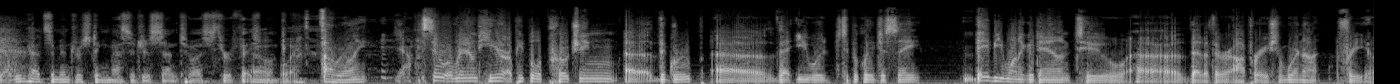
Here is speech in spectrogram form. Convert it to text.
Yeah, we've had some interesting messages sent to us through Facebook. Oh boy. Oh, really? Yeah. So around here, are people approaching uh, the group uh, that you would typically just say, maybe you want to go down to uh, that other operation? We're not for you.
